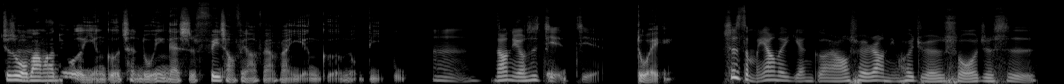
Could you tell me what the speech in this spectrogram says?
就是我爸妈对我的严格程度应该是非常非常非常非常严格的那种地步。嗯，然后你又是姐姐，对，是怎么样的严格？然后所以让你会觉得说，就是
